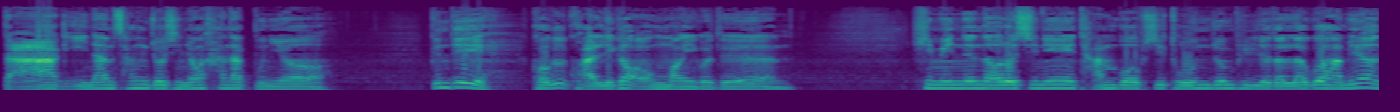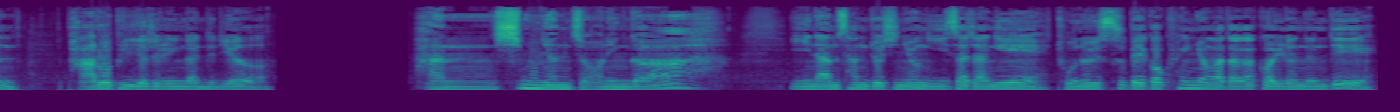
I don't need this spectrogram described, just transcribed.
딱 이남 상조신용 하나뿐이여. 근데 거기 관리가 엉망이거든. 힘 있는 어르신이 담보 없이 돈 좀 빌려달라고 하면 바로 빌려줄 인간들이여. 한 10년 전인가? 이남 상조신용 이사장이 돈을 수백억 횡령하다가 걸렸는데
